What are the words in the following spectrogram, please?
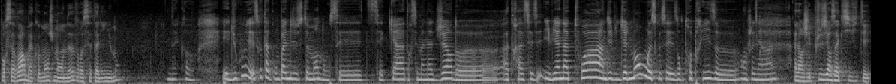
pour savoir bah, comment je mets en œuvre cet alignement. D'accord. Et du coup, est-ce que tu accompagnes justement donc, ces, cadres, ces managers de, à Ils viennent à toi individuellement ou est-ce que c'est les entreprises euh, en général? Alors, j'ai plusieurs activités.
